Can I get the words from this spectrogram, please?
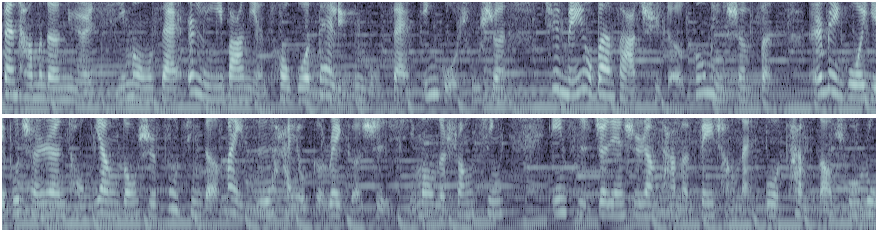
但他们的女儿席蒙在2018年透过代理孕母在英国出生，却没有办法取得公民身份，而美国也不承认同样都是父亲的麦兹还有格瑞格是席蒙的双亲，因此这件事让他们非常难过，看不到出路。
